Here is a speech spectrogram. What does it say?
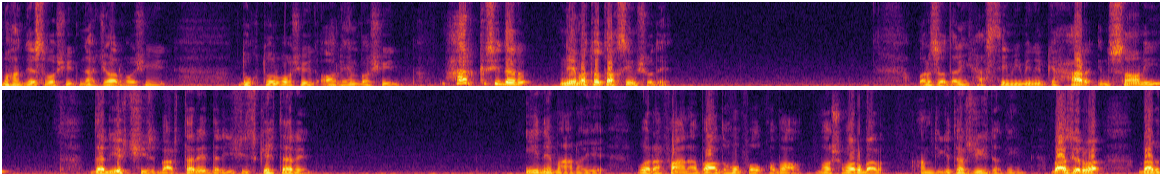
مهندس باشید نجار باشید دکتر باشید عالم باشید. هر کسی در نعمت ها تقسیم شده. ولذا در این هستی می‌بینیم که هر انسانی در یک چیز برتره در یک چیز کهتره. این معنای و رفعنا بعضهم فوق بعض ما شما رو بر همدیگه ترجیح دادیم. بعضی رو بر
